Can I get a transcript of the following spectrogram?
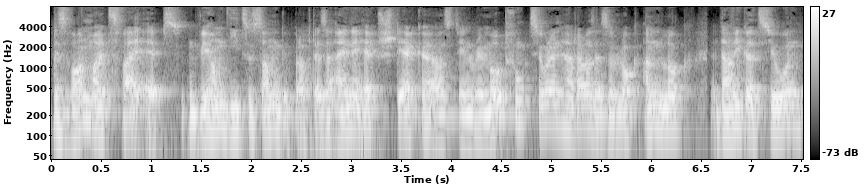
Es waren mal zwei Apps und wir haben die zusammengebracht. Also eine App stärker aus den Remote-Funktionen heraus, also Log-Unlock, Navigation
